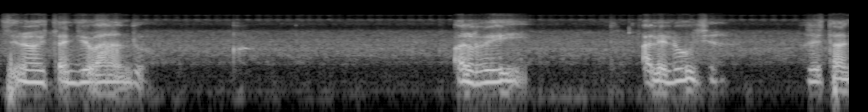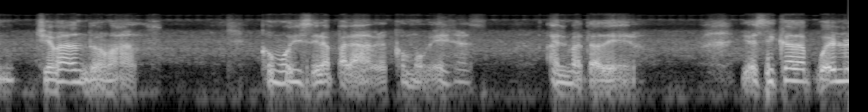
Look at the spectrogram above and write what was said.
si nos están llevando al Rey, aleluya, están llevando, amados, como dice la palabra, como ovejas al matadero. Y así cada pueblo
